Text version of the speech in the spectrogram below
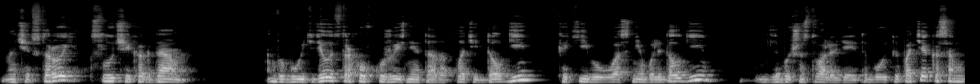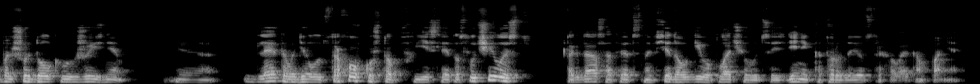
Значит, второй случай, когда вы будете делать страховку жизни, это оплатить долги. Какие бы у вас не были долги, для большинства людей это будет ипотека, самый большой долг в их жизни. Э, для этого делают страховку, чтобы, если это случилось, тогда, соответственно, все долги выплачиваются из денег, которые дает страховая компания.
